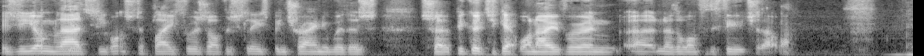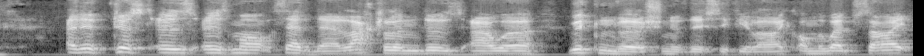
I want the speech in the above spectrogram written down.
He's a young lad. He wants to play for us. Obviously, he's been training with us. So it'd be good to get one over and uh, another one for the future. That one. And if just as as Mark said there, Lachlan does our written version of this, if you like, on the website,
